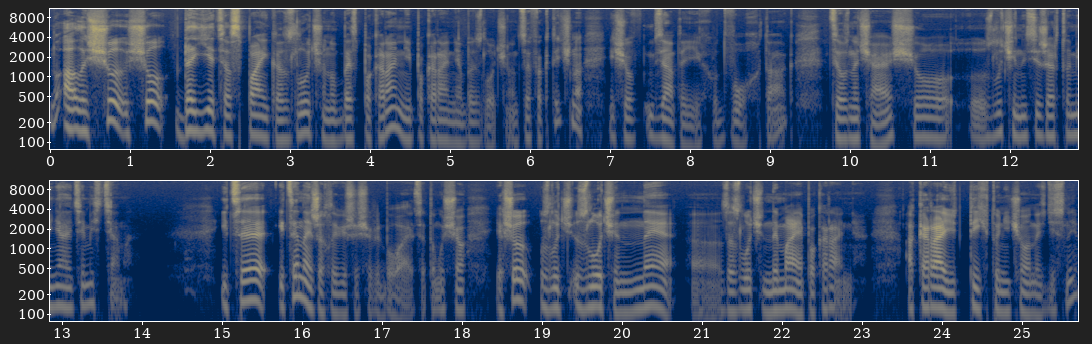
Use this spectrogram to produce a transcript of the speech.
Ну, але що що дає ця спайка злочину без покарання і покарання без злочину? Це фактично, якщо взяти їх вдвох, так, це означає, що е, злочинниці жертви міняються місцями. І це і це найжахливіше, що відбувається. Тому що якщо злочин не е, за злочин немає покарання, а карають тих, хто нічого не здійснив,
